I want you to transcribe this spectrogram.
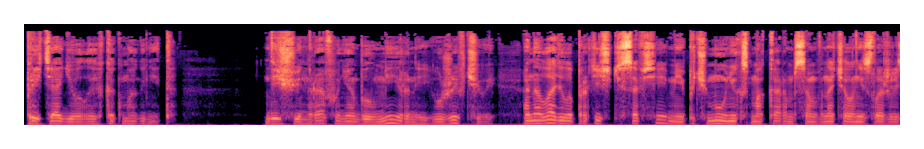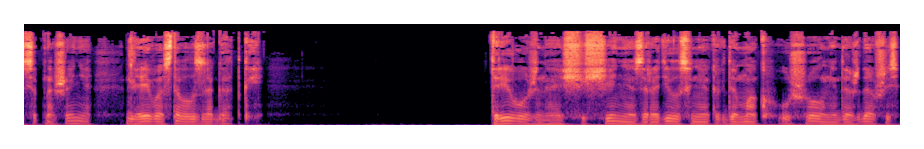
притягивала их как магнит. Да еще и нрав у нее был мирный и уживчивый. Она ладила практически со всеми, и почему у них с Макаром с самого начала не сложились отношения, для его оставалось загадкой — Тревожное ощущение зародилось у нее, когда Мак ушел, не дождавшись,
